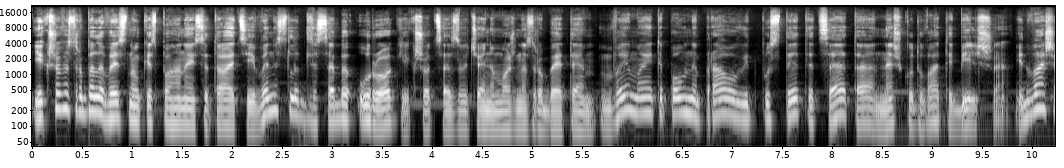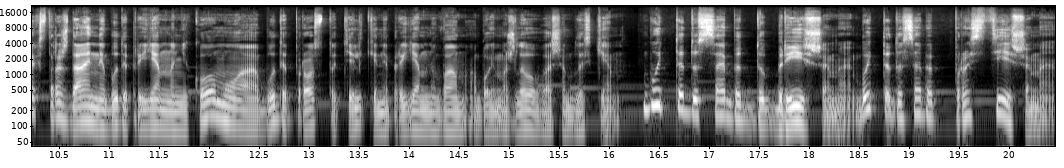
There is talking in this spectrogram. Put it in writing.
Якщо ви зробили висновки з поганої ситуації, винесли для себе урок, якщо це звичайно можна зробити, ви маєте повне право відпустити це та не шкодувати більше. Від ваших страждань не буде приємно нікому, а буде просто тільки неприємно вам або й можливо вашим близьким. Будьте до себе добрішими, будьте до себе простішими.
